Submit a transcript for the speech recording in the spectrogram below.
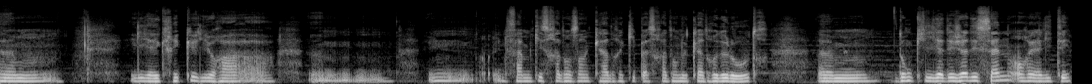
Euh, il y a écrit qu'il y aura euh, une, femme qui sera dans un cadre et qui passera dans le cadre de l'autre. Euh, donc il y a déjà des scènes en réalité.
